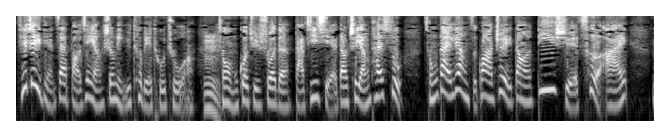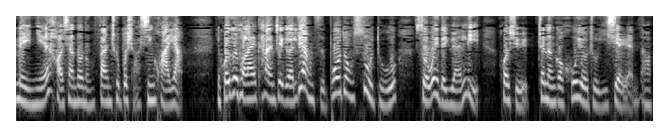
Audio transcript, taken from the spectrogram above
其实这一点在保健养生领域特别突出啊。嗯，从我们过去说的打鸡血到吃羊胎素，从戴量子挂坠到低血测癌，每年好像都能翻出不少新花样。你回过头来看这个量子波动速读所谓的原理，或许真能够忽悠住一些人啊！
